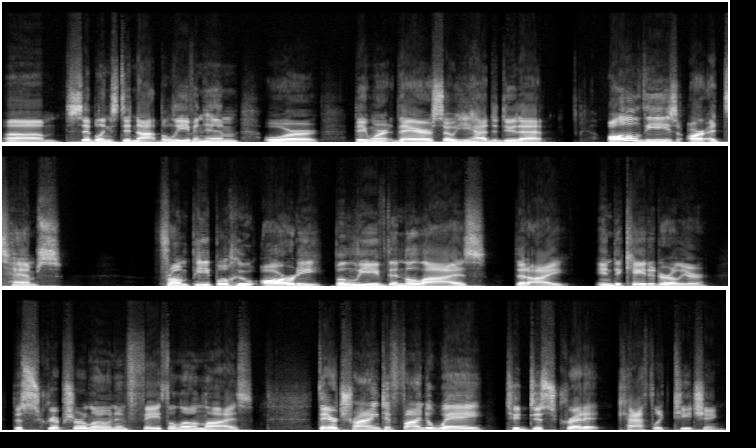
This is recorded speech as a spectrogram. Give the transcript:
um, siblings did not believe in him or they weren't there, so he had to do that. All of these are attempts from people who already believed in the lies that I indicated earlier, the scripture alone and faith alone lies. They're trying to find a way to discredit Catholic teaching.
